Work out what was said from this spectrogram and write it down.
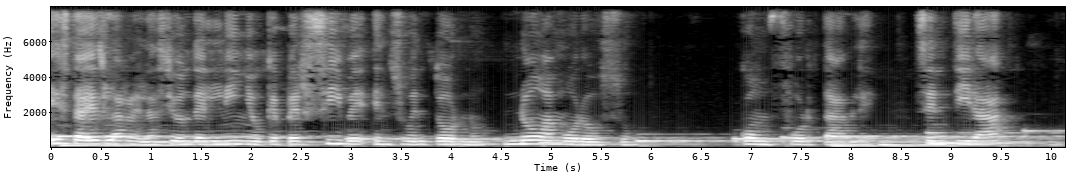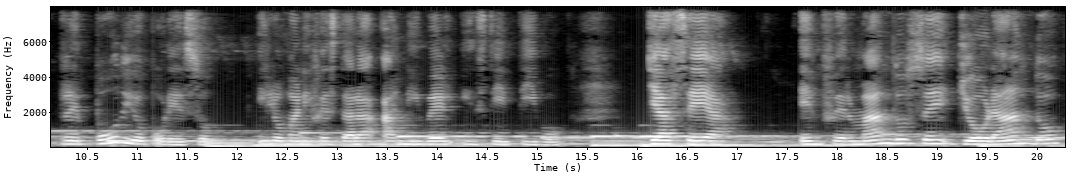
Esta es la relación del niño que percibe en su entorno no amoroso, confortable. Sentirá repudio por eso y lo manifestará a nivel instintivo, ya sea enfermándose, llorando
